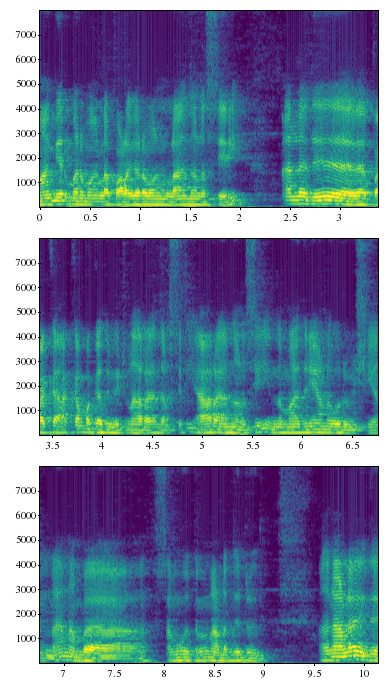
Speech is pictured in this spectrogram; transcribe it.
மாமியார் மருமகளாக பழகுறவங்களா இருந்தாலும் சரி அல்லது பக்க அக்கம் பக்கத்து வீட்டினாராக இருந்தாலும் சரி யாராக இருந்தாலும் சரி இந்த மாதிரியான ஒரு விஷயந்தான் நம்ம சமூகத்தில் நடந்துகிட்டு இருக்குது. அதனால் இது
